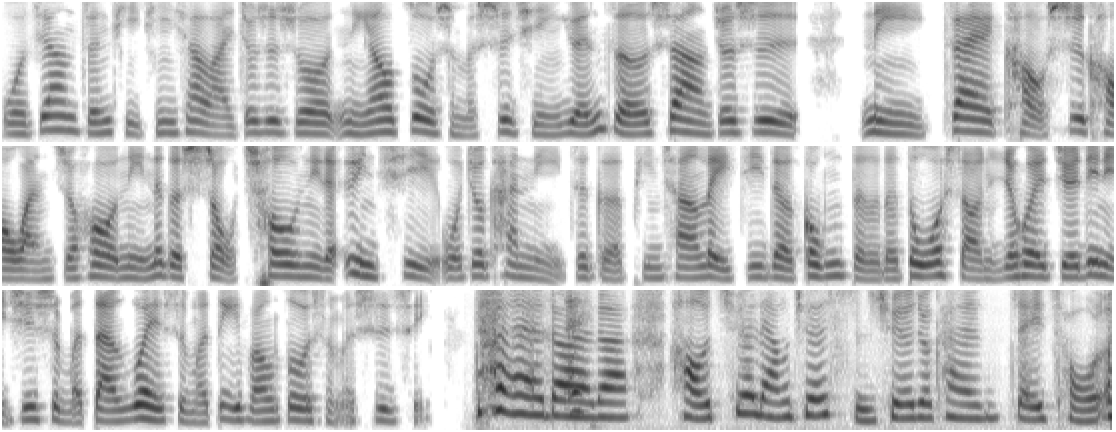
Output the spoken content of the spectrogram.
我这样整体听下来，就是说你要做什么事情，原则上就是你在考试考完之后，你那个手抽你的运气，我就看你这个平常累积的功德的多少，你就会决定你去什么单位、什么地方做什么事情。对对对，好缺、良缺、死缺，就看这一抽了。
